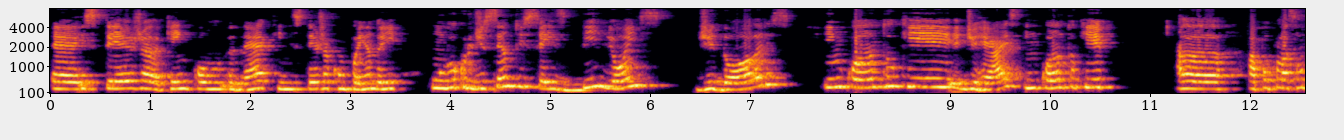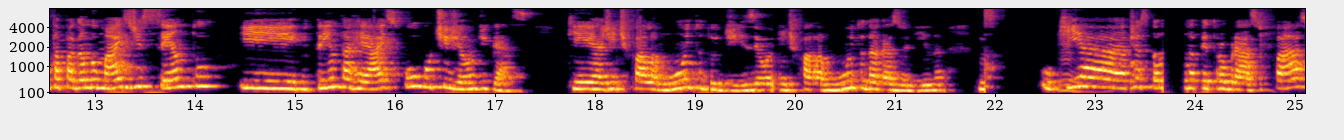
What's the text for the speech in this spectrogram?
é, esteja, quem, né, quem esteja acompanhando aí, um lucro de 106 bilhões de dólares enquanto que de reais, enquanto que uh, a população está pagando mais de 130 reais o botijão de gás. Que a gente fala muito do diesel, a gente fala muito da gasolina, mas o que hum. a gestão da Petrobras faz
